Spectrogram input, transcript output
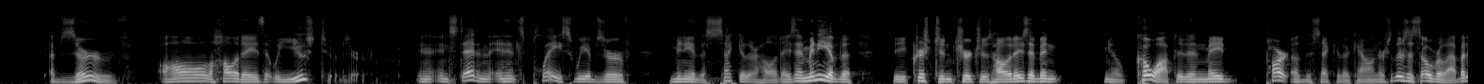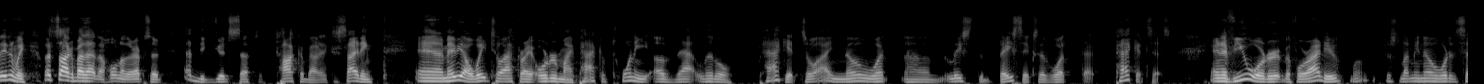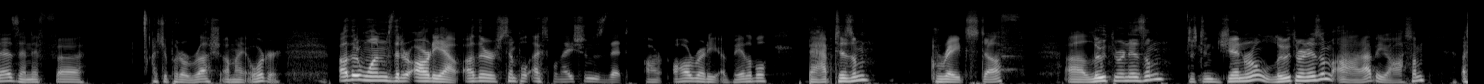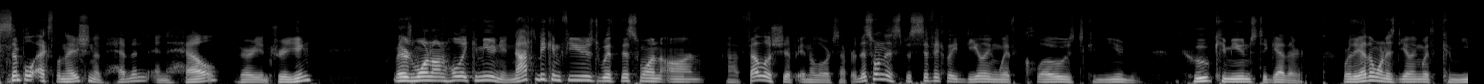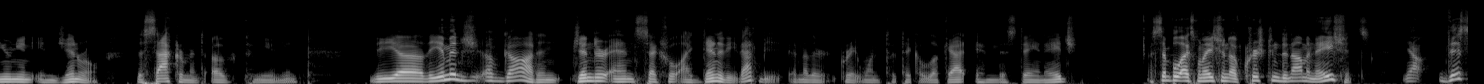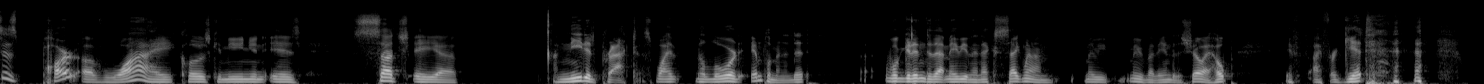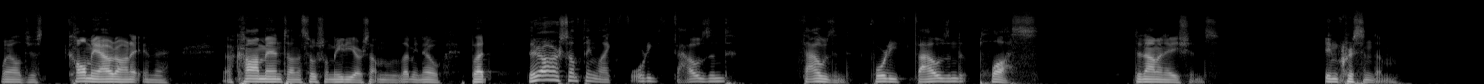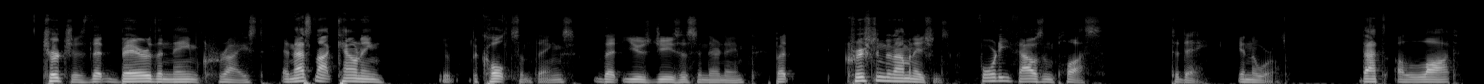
observe all the holidays that we used to observe. instead, in, in its place, we observe many of the secular holidays and many of the, the Christian churches' holidays have been, you know, co-opted and made part of the secular calendar. So there's this overlap. But anyway, let's talk about that in a whole other episode. That'd be good stuff to talk about. It's exciting. And maybe I'll wait till after I order my pack of 20 of that little packet so I know what, um, at least the basics of what that packet says. And if you order it before I do, well, just let me know what it says and if uh, I should put a rush on my order. Other ones that are already out, other simple explanations that are already available baptism, great stuff. Uh, Lutheranism, just in general, Lutheranism, ah, that'd be awesome. A simple explanation of heaven and hell, very intriguing. There's one on Holy Communion, not to be confused with this one on uh, fellowship in the Lord's Supper. This one is specifically dealing with closed communion, who communes together, where the other one is dealing with communion in general, the sacrament of communion. The uh, the image of God and gender and sexual identity. That'd be another great one to take a look at in this day and age. A simple explanation of Christian denominations. Now, this is part of why closed communion is such a, uh, needed practice. Why the Lord implemented it. Uh, we'll get into that maybe in the next segment. I'm maybe maybe by the end of the show. I hope. If I forget, well, just call me out on it in the a comment on the social media or something, let me know. But there are something like 40,000, thousand, 40,000 plus denominations in Christendom. Churches that bear the name Christ, and that's not counting the cults and things that use Jesus in their name, but Christian denominations, 40,000 plus today in the world. That's a lot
